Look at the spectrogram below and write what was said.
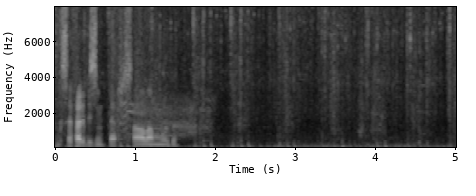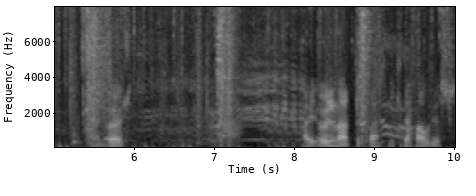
Bu sefer bizimkiler sağlam vurdu. Sen öl. Ay ölün artık da iki defa vuruyorsun.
